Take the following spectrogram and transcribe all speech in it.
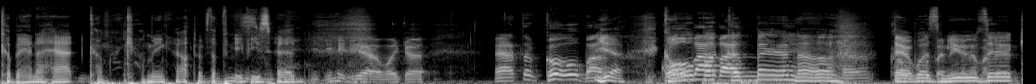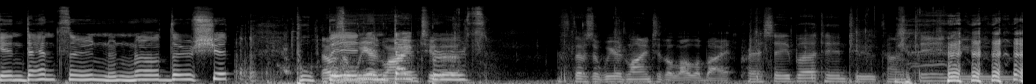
cabana hat com- coming out of the baby's head? yeah, like a at the Coba. Yeah. Copacabana. There was music and dancing and other shit. Pooping was a weird line to the- diapers. That was a weird line to the lullaby. Press a button to continue.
